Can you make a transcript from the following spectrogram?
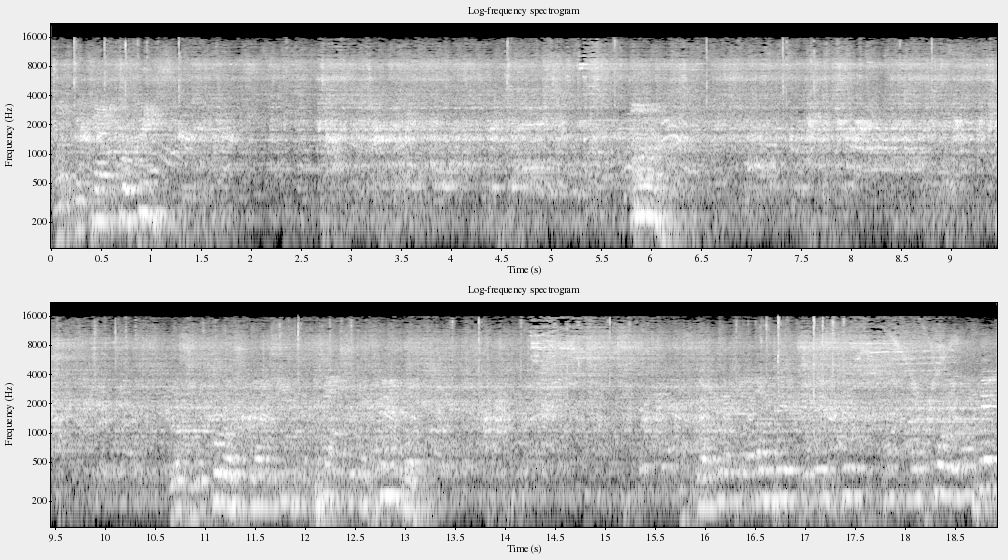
The mechanical? This is of course going to even the punch of the panda. It's going to make the elevator to into 141 hit.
